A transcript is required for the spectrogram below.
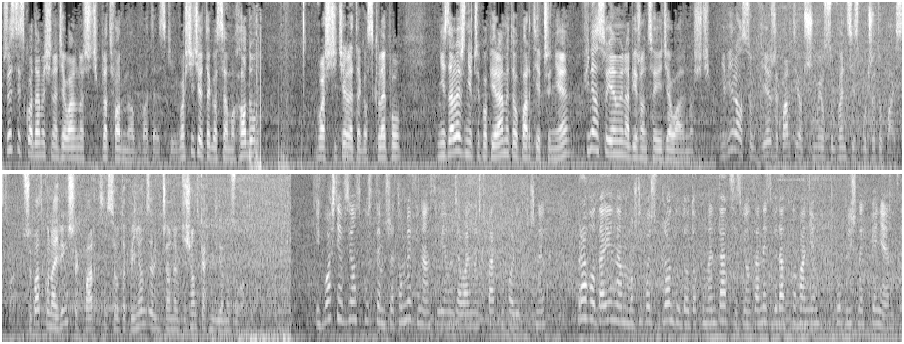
Wszyscy składamy się na działalność Platformy Obywatelskiej. Właściciel tego samochodu, właściciele tego sklepu, niezależnie czy popieramy tę partię czy nie, finansujemy na bieżąco jej działalność. Niewiele osób wie, że partie otrzymują subwencje z budżetu państwa. W przypadku największych partii są to pieniądze liczone w dziesiątkach milionów złotych. I właśnie w związku z tym, że to my finansujemy działalność partii politycznych, prawo daje nam możliwość wglądu do dokumentacji związanej z wydatkowaniem publicznych pieniędzy.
